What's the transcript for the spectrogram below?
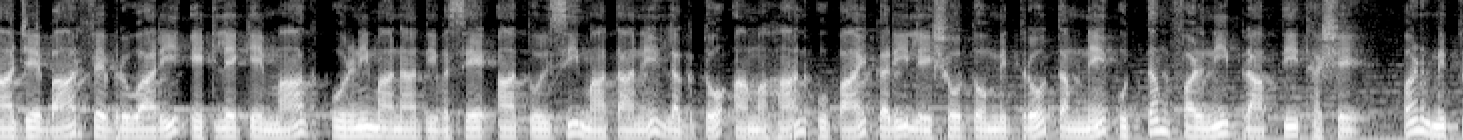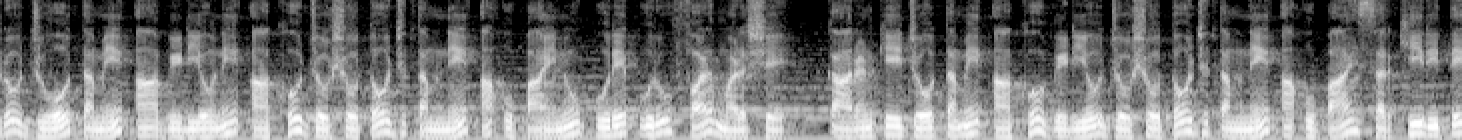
આજે બાર ફેબ્રુઆરી એટલે કે માઘ પૂર્ણિમાના દિવસે આ તુલસી માતાને લગતો આ મહાન ઉપાય કરી લેશો, તો મિત્રો, તમને ઉત્તમ ફળની પ્રાપ્તિ થશે. પણ મિત્રો, જુઓ, તમે આ વિડીયોને આખો જોશો તો જ તમને આ ઉપાયનું પૂરેપૂરું ફળ મળશે. કારણ કે જો તમે આખો વીડિયો જોશો તો જ તમને આ ઉપાય સરખી રીતે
